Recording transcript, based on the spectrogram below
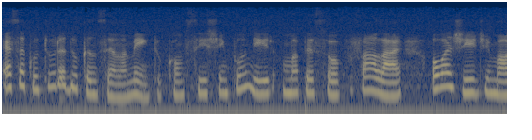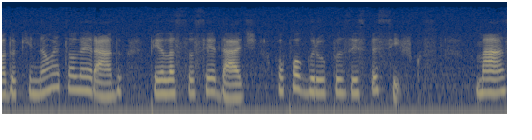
Essa cultura do cancelamento consiste em punir uma pessoa por falar ou agir de modo que não é tolerado pela sociedade ou por grupos específicos. Mas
